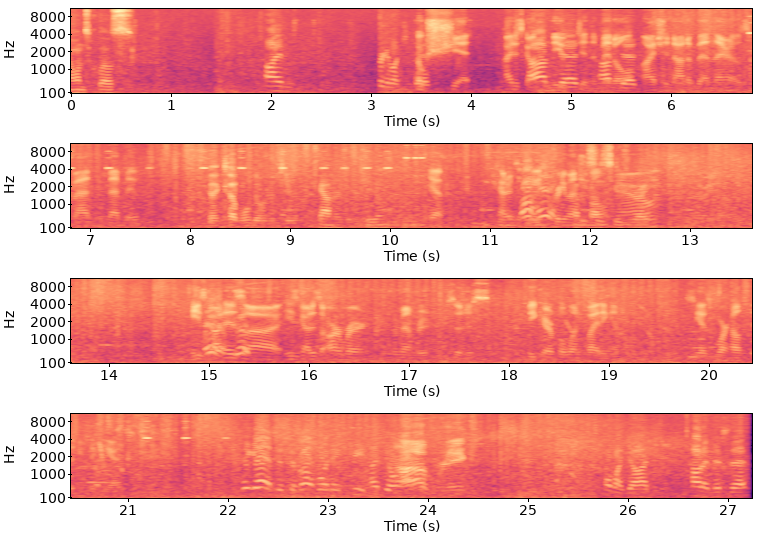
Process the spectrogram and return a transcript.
No one's close. I'm pretty much dead. Oh shit. I just got I'm nuked dead, in the middle. I should not have been there. That was a bad, bad move. Got a couple going to two. Counters at two. Yep. Counter's Oh, he's hey. pretty much Come full. He's He's right. There we go. He's Hey, got that's his good. uh he's got his armor, remember. So just be careful when fighting him. He has more health than you think he has. Hey guys, just survived one HP. I feel Ah, awesome. Brig. Oh my god. How'd I miss that?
